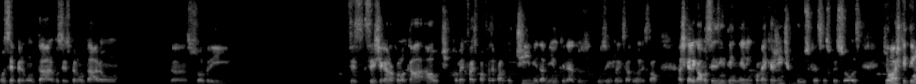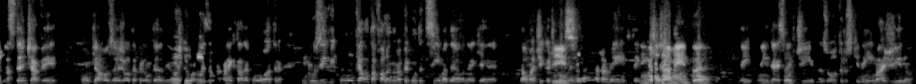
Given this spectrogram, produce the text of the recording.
Você perguntar, vocês perguntaram uh, sobre. Vocês chegaram a colocar out. Como é que faz para fazer parte do time da Milk, né? Dos, dos, influenciadores e tal. Acho que é legal vocês entenderem como é que a gente busca essas pessoas, que eu hum. acho que tem bastante a ver com o que a Rosângela está perguntando. Eu acho que uma coisa está conectada com outra, inclusive com o que ela está falando na pergunta de cima dela, né? Que é dar uma dica de Isso. como melhorar engajamento. Tem engajamento, é. Nem, nem 10 curtidas, outros que nem imagino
